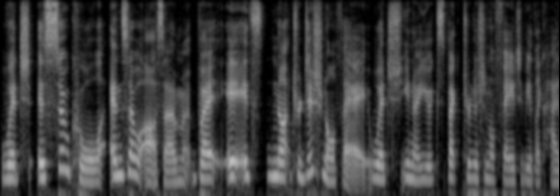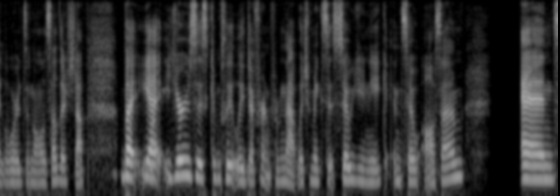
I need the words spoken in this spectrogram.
which is so cool and so awesome. But it- it's not traditional Fae, which you know you expect traditional Fae to be like High Lords and all this other stuff, but yet right. yours is completely different from that, which makes it so unique and so awesome. And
